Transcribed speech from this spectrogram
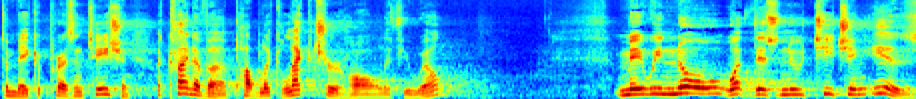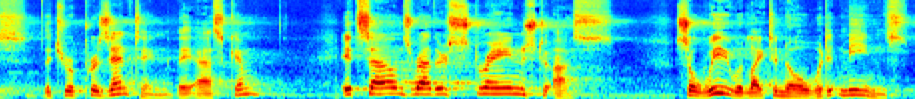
to make a presentation, a kind of a public lecture hall, if you will. May we know what this new teaching is that you're presenting, they ask him. It sounds rather strange to us, so we would like to know what it means.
